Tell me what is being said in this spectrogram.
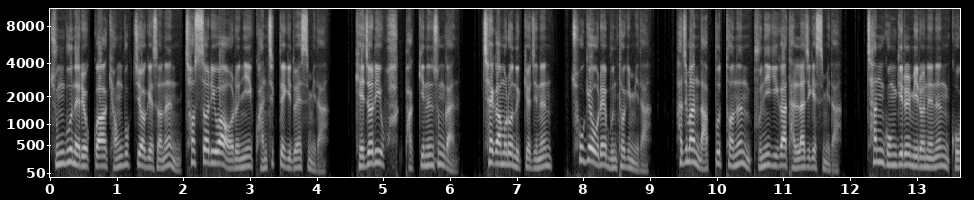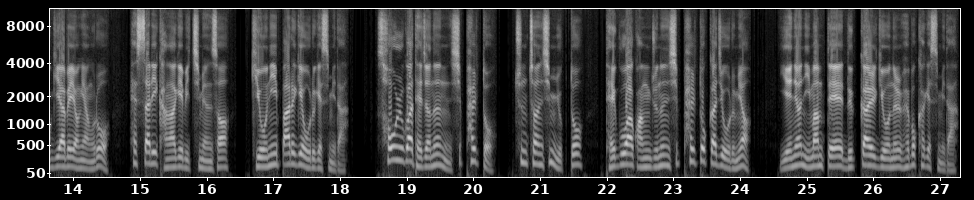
중부 내륙과 경북 지역에서는 첫서리와 얼음이 관측되기도 했습니다. 계절이 확 바뀌는 순간 체감으로 느껴지는 초겨울의 문턱입니다. 하지만 낮부터는 분위기가 달라지겠습니다. 찬 공기를 밀어내는 고기압의 영향으로 햇살이 강하게 비치면서 기온이 빠르게 오르겠습니다. 서울과 대전은 18도, 춘천 16도, 대구와 광주는 18도까지 오르며 예년 이맘때의 늦가을 기온을 회복하겠습니다.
